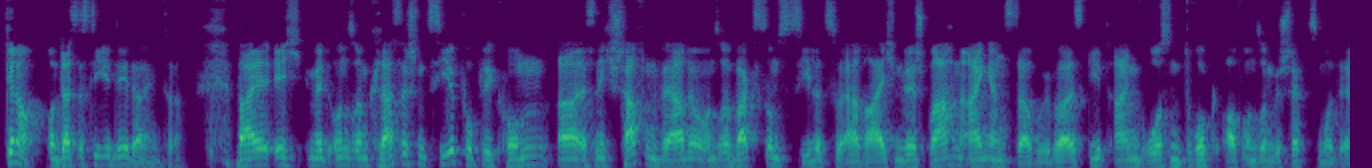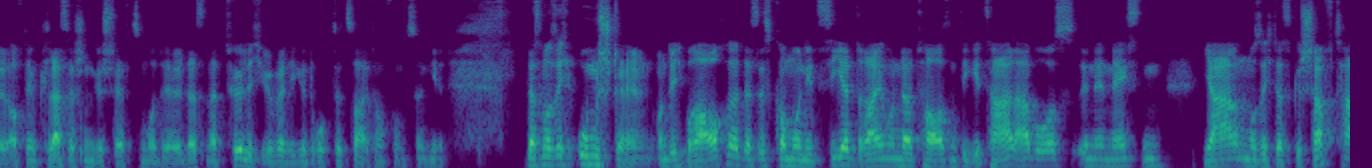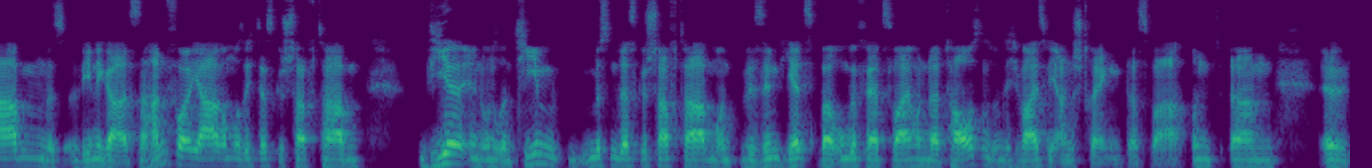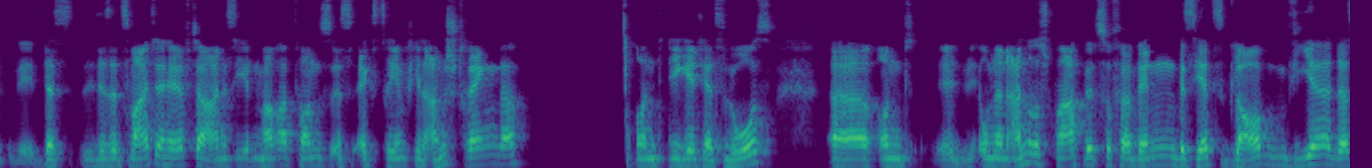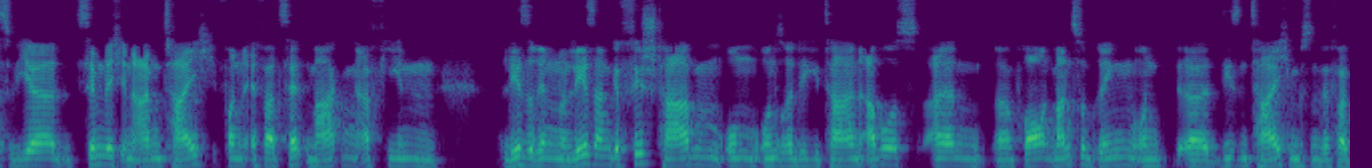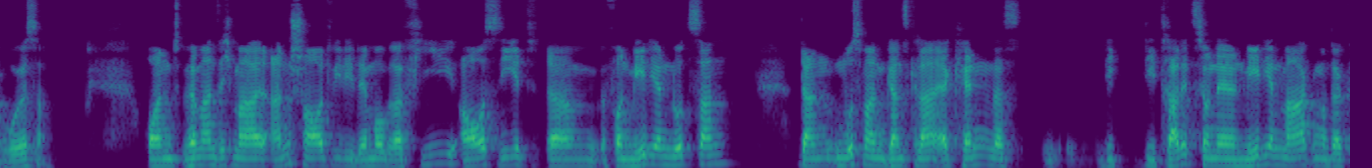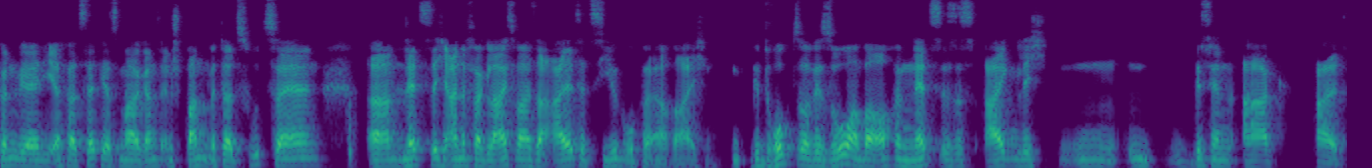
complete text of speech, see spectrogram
Genau, und das ist die Idee dahinter weil ich mit unserem klassischen Zielpublikum äh, es nicht schaffen werde, unsere Wachstumsziele zu erreichen. Wir sprachen eingangs darüber, es gibt einen großen Druck auf unserem Geschäftsmodell, auf dem klassischen Geschäftsmodell, das natürlich über die gedruckte Zeitung funktioniert. Das muss ich umstellen und ich brauche, das ist kommuniziert, 300.000 Digitalabos in den nächsten Jahren muss ich das geschafft haben. Das weniger als eine Handvoll Jahre muss ich das geschafft haben wir in unserem Team müssen das geschafft haben und wir sind jetzt bei ungefähr 200.000 und ich weiß, wie anstrengend das war. Und ähm, äh, das, diese zweite Hälfte eines jeden Marathons ist extrem viel anstrengender und die geht jetzt los. Äh, und äh, um ein anderes Sprachbild zu verwenden, bis jetzt glauben wir, dass wir ziemlich in einem Teich von FAZ-markenaffinen Leserinnen und Lesern gefischt haben, um unsere digitalen Abos an äh, Frau und Mann zu bringen und äh, diesen Teich müssen wir vergrößern. Und wenn man sich mal anschaut, wie die Demografie aussieht ähm, von Mediennutzern, dann muss man ganz klar erkennen, dass die die traditionellen Medienmarken, und da können wir die FAZ jetzt mal ganz entspannt mit dazu zählen, ähm, letztlich eine vergleichsweise alte Zielgruppe erreichen. Gedruckt sowieso, aber auch im Netz ist es eigentlich ein bisschen arg alt.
